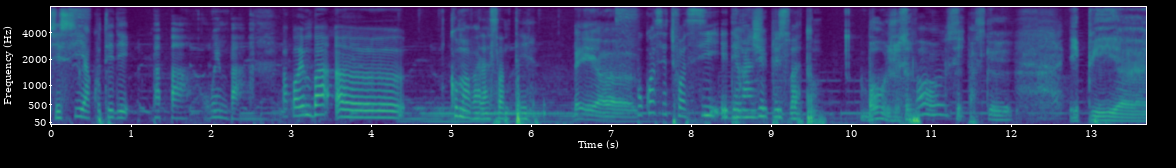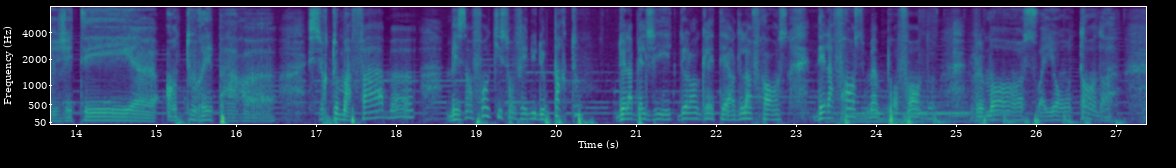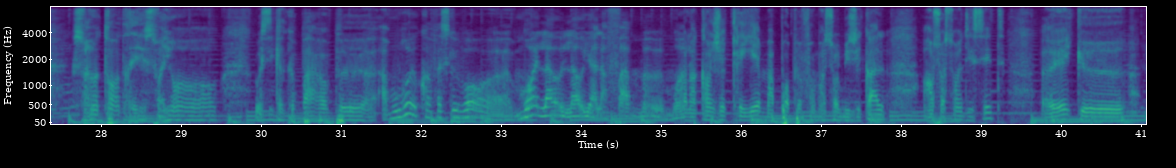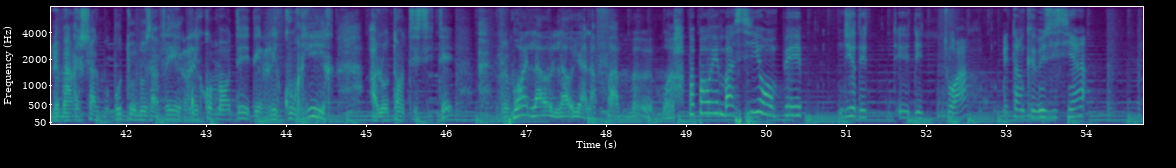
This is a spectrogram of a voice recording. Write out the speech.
Je suis à côté de Papa Wemba. Papa Wemba, euh, comment va la santé? Mais euh, Pourquoi cette fois-ci est dérangé plus bâton bon, je sais pas, hein, c'est parce que. Et puis euh, j'étais euh, entouré par euh, surtout ma femme, mes enfants qui sont venus de partout. De la Belgique, de l'Angleterre, de la France, de la France même profonde. Vraiment, soyons tendres. Soyons tendres et soyons aussi quelque part un peu euh, amoureux, quoi. Parce que bon, euh, moi, là, là où il y a la femme, euh, moi, quand j'ai créé ma propre formation musicale en 77, euh, et que le maréchal Mobutu nous avait recommandé de recourir à l'authenticité, vraiment, là, où- là où il y a la femme, moi, Papa Wemba, si on peut dire de, de- de toi, en tant que musicien,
